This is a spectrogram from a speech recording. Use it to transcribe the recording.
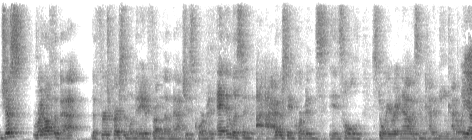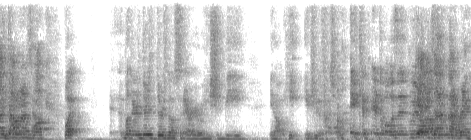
just right off the bat, the first person eliminated from the match is Corbin. And, and listen, I, I understand Corbin's his whole story right now is him kind of being kind of like yeah, you down on his luck. But but there, there's there's no scenario where he should be. You know, he he should be the first one compared to what was it? Yeah, what was exactly. that ring.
